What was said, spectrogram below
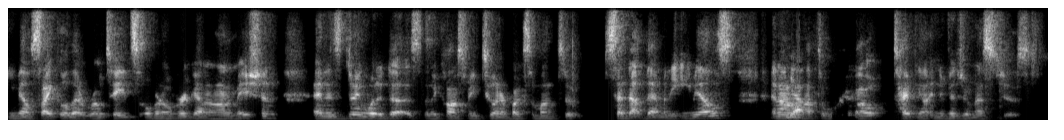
email cycle that rotates over and over again on automation, and it's doing what it does. And it costs me 200 bucks a month to send out that many emails and I don't yeah. have to worry about typing out individual messages.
